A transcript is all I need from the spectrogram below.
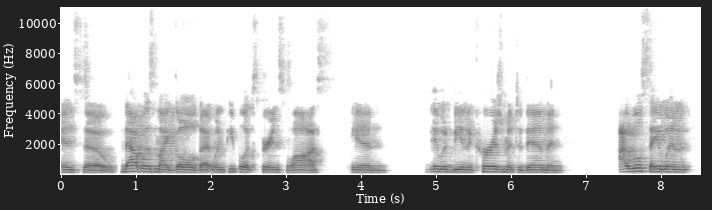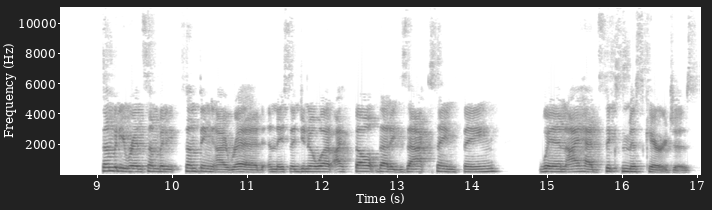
And so that was my goal that when people experience loss, and it would be an encouragement to them. And I will say when somebody read somebody something I read and they said, you know what, I felt that exact same thing when I had six miscarriages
